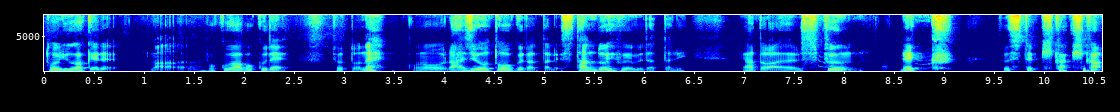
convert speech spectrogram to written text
というわけで、まあ、僕は僕で、ちょっとね、このラジオトークだったり、スタンド FM だったり、あとはスプーン、レック、そしてピカピカ、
